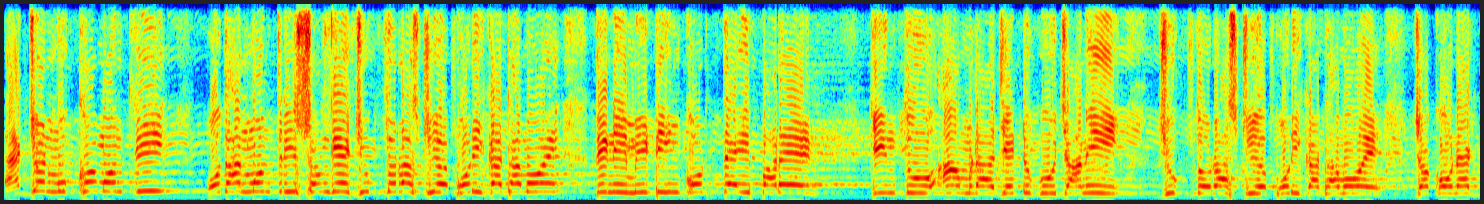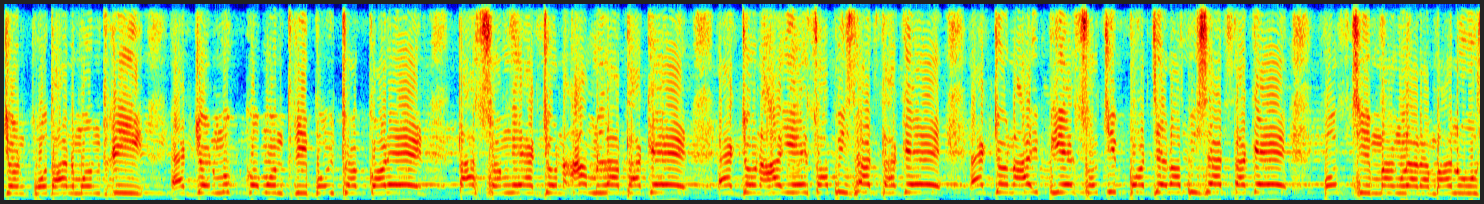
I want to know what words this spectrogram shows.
একজন মুখ্যমন্ত্রী প্রধানমন্ত্রীর সঙ্গে যুক্তরাষ্ট্রীয় পরিকাঠামোয় তিনি মিটিং করতেই পারেন। কিন্তু আমরা যেটুকু জানি, যুক্তরাষ্ট্রীয় পরিকাঠামোয় যখন একজন প্রধানমন্ত্রী, একজন মুখ্যমন্ত্রী বৈঠক করেন তার সঙ্গে একজন আমলা থাকে, একজন আইএস অফিসার থাকে, একজন আইপিএস সচিব পর্যায়ের অফিসার থাকে পশ্চিম বাংলার মানুষ,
